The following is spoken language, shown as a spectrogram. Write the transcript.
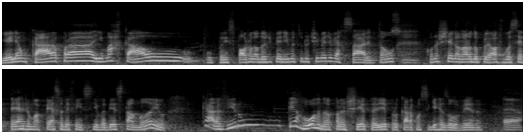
e ele é um cara para ir marcar o, o principal jogador de perímetro do time adversário. Então, Sim. quando chega na hora do playoff, você perde uma peça defensiva desse tamanho, cara, vira um terror na prancheta aí para o cara conseguir resolver, né? É,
